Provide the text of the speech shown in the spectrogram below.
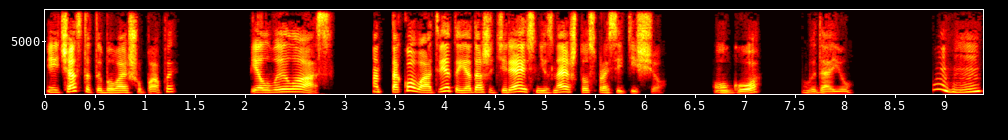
И часто ты бываешь у папы?» «Пелвый лаз». От такого ответа я даже теряюсь, не зная, что спросить еще. «Ого», — выдаю. «Угу».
